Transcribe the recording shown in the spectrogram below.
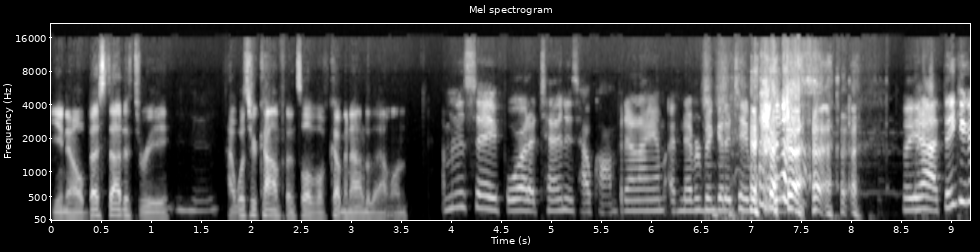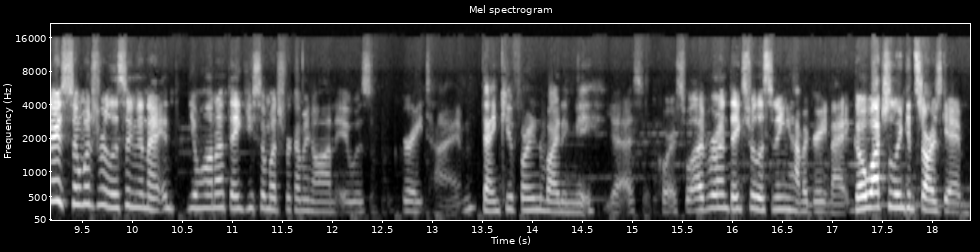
you know, best out of 3 Mhm. how- what's your confidence level of coming out of that one? I'm going to say four out of 10 is how confident I am. I've never been good at table tennis. but yeah, thank you guys so much for listening tonight. And Johanna, thank you so much for coming on. It was a great time. thank you for inviting me Yes, of course. Well, everyone, thanks for listening. Have a great night. Go watch the Lincoln Stars game.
